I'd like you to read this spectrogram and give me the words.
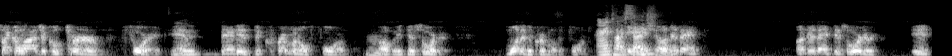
psychological term for it, Yeah. and that is the criminal form Mm. of a disorder, one of the criminal forms. And antisocial. under that, under that disorder, it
